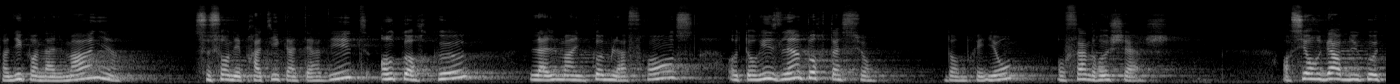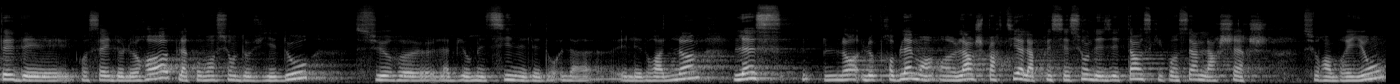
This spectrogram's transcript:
tandis qu'en Allemagne, ce sont des pratiques interdites, encore que l'Allemagne, comme la France, autorise l'importation d'embryons aux fins de recherche si on regarde du côté des conseils de l'Europe, la Convention d'Oviedo sur euh, la biomédecine et les, droits de l'homme laisse le problème en large partie à l'appréciation des États en ce qui concerne la recherche sur embryons.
